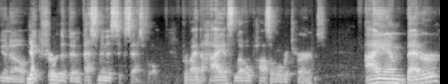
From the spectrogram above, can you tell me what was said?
You know, yep. make sure that the investment is successful, provide the highest level possible returns. I am better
